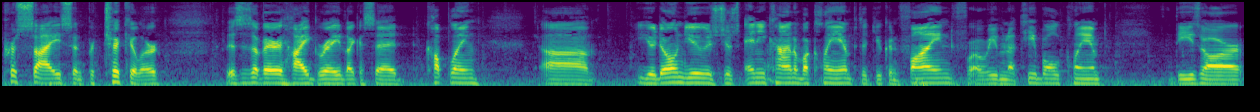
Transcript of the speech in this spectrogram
precise and particular. This is a very high grade, like I said, coupling. Uh, you don't use just any kind of a clamp that you can find for, or even a T-bolt clamp. These are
